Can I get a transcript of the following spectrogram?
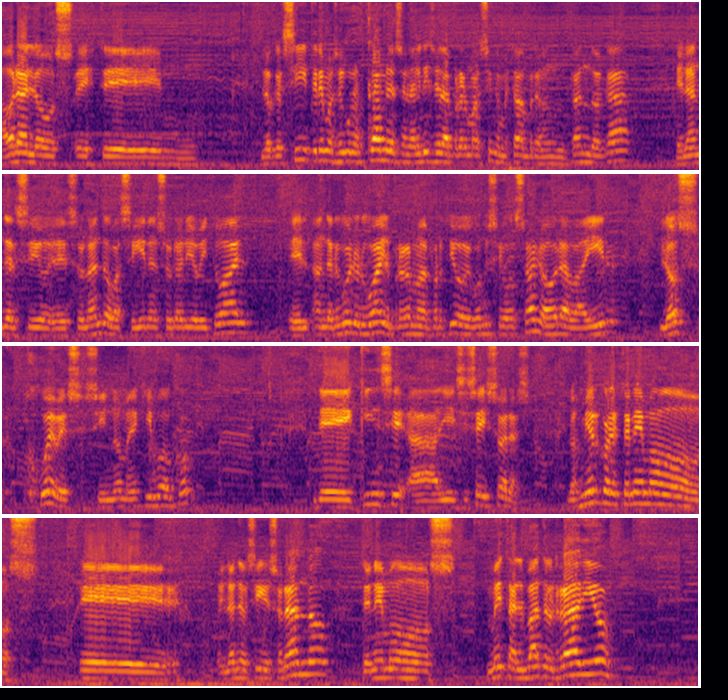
Ahora los. Este, lo que sí, tenemos algunos cambios en la grilla de la programación que me estaban preguntando acá. El Under eh, sonando, va a seguir en su horario habitual. El Undergol Uruguay, el programa deportivo que conduce Gonzalo, ahora va a ir los jueves, si no me equivoco, de 15 a 16 horas. Los miércoles tenemos eh, el Under sigue sonando, tenemos Metal Battle Radio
